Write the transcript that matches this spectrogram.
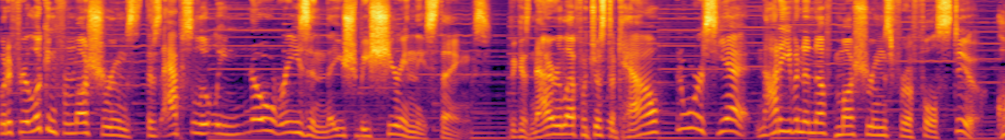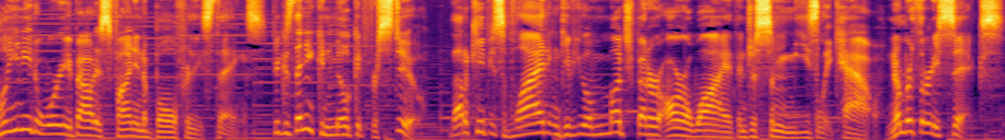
But if you're looking for mushrooms, there's absolutely no reason that you should be shearing these things. Because now you're left with just a cow, and worse yet, not even enough mushrooms for a full stew. All you need to worry about is finding a bowl for these things, because then you can milk it for stew. That'll keep you supplied and give you a much better ROI than just some measly cow. Number 36.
